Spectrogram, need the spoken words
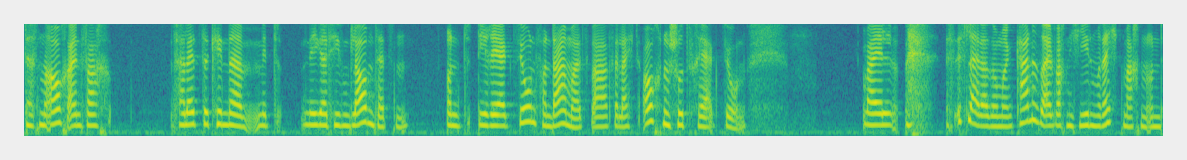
das sind auch einfach verletzte Kinder mit negativen Glaubenssätzen. Und die Reaktion von damals war vielleicht auch eine Schutzreaktion. Weil es ist leider so, man kann es einfach nicht jedem recht machen. Und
